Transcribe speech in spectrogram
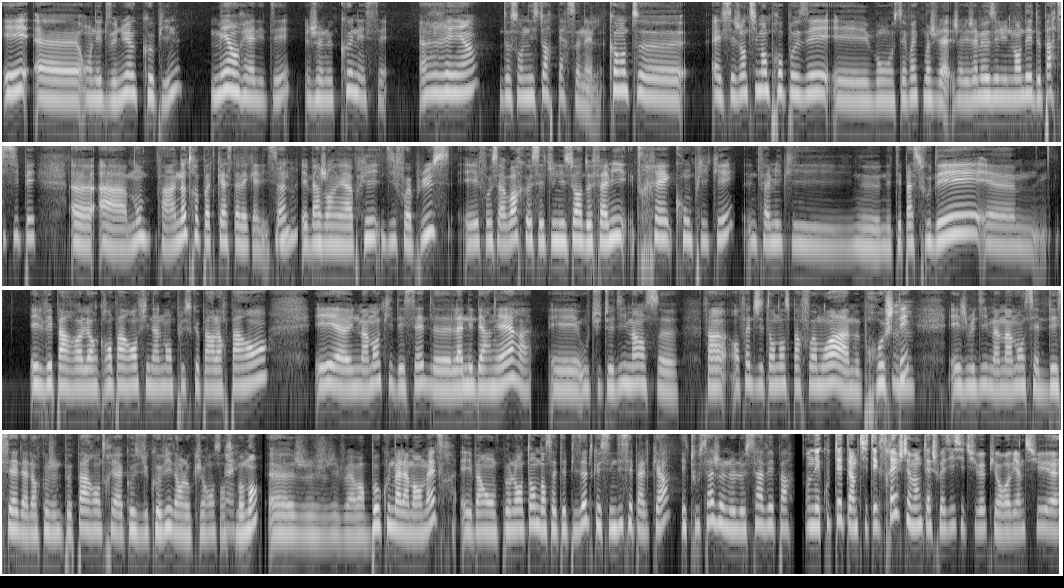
et euh, on est devenues copines. Mais en réalité, je ne connaissais rien de son histoire personnelle. Quand euh, elle s'est gentiment proposée et bon, c'est vrai que moi j'avais jamais osé lui demander de participer euh, à mon, enfin à notre podcast avec Alison. Mhm. Et ben j'en ai appris dix fois plus. Et il faut savoir que c'est une histoire de famille très compliquée, une famille qui n'était pas soudée. euh, élevée par leurs grands-parents finalement plus que par leurs parents et euh, une maman qui décède euh, l'année dernière et où tu te dis mince euh, en fait j'ai tendance parfois moi à me projeter Mhm. et je me dis ma maman si elle décède alors que je ne peux pas rentrer à cause du Covid en l'occurrence en Ouais. ce moment euh, je, je vais avoir beaucoup de mal à m'en remettre et ben on peut l'entendre dans cet épisode que Cindy c'est pas le cas et tout ça je ne le savais pas on écoute peut-être un petit extrait justement que tu as choisi si tu veux puis on revient dessus euh.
